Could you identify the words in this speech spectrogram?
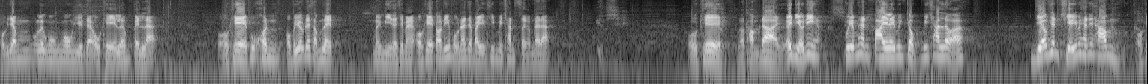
ผมยังงงๆอยู่แต่โอเค เริ่มเป็นแล้วโอเค ผู้คนอพยพได้สำเร็จไม่มีแล้วใช่ไหมโอเค ตอนนี้ผมน่าจะไปที่มิชชั่นเสริมได้แล้ว โอเค เราทำได้ เอ้ยเดี๋ยวดิกูยังไม่ทันไปเลยมันจบมิชชั่นแล้วเหรอ เดี๋ยวฉันเขียวยังไม่ทันได้ทำโอเค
